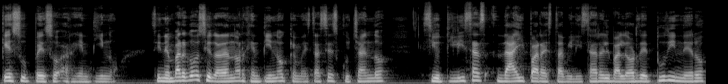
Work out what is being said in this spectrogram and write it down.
que su peso argentino. Sin embargo, ciudadano argentino que me estás escuchando, si utilizas DAI para estabilizar el valor de tu dinero,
